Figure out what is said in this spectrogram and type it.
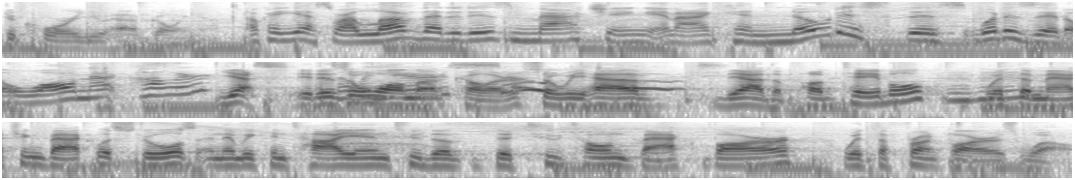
decor you have going on. Okay, yeah, so I love that it is matching and I can notice this, what is it, a walnut color? Yes, it is a walnut here. color. So, so we have, yeah, the pub table with the matching backless stools, and then we can tie into the, the two-tone back bar with the front bar as well.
